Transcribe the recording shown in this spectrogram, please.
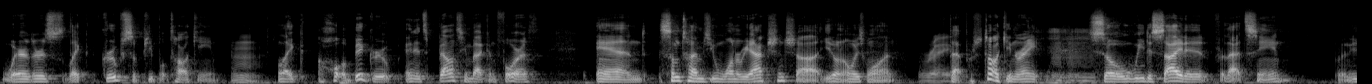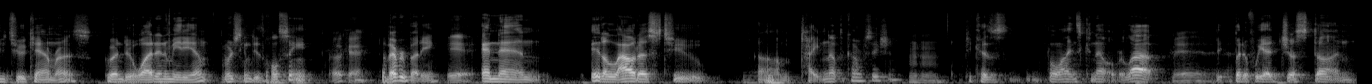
where there's like groups of people talking, Mm. like a whole a big group, and it's bouncing back and forth. And sometimes you want a reaction shot, you don't always want Right. that person talking, right? So we decided for that scene, we're gonna do two cameras, we're gonna do a wide and a medium, we're just gonna do the whole scene Okay. of everybody. Yeah. And then it allowed us to um, tighten up the conversation because the lines can now overlap. Yeah. But if we had just done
